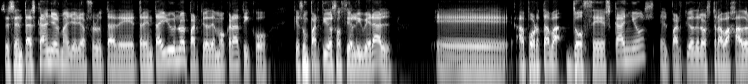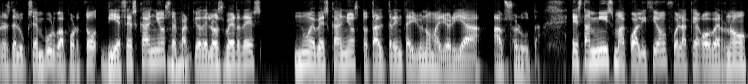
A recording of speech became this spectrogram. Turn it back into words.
60 escaños, mayoría absoluta de 31. El Partido Democrático, que es un partido socioliberal, eh, aportaba 12 escaños. El Partido de los Trabajadores de Luxemburgo aportó 10 escaños. El. Partido de los Verdes, 9 escaños, total 31, mayoría absoluta. Esta misma coalición fue la que gobernó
